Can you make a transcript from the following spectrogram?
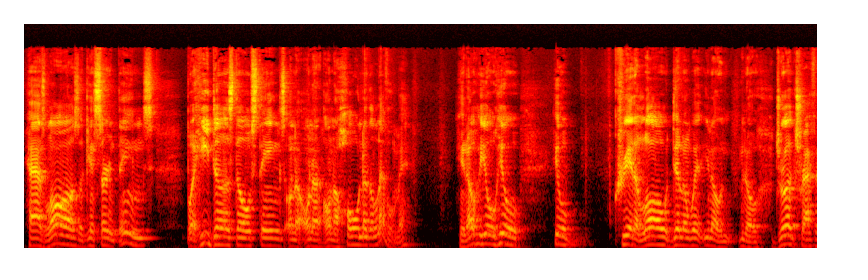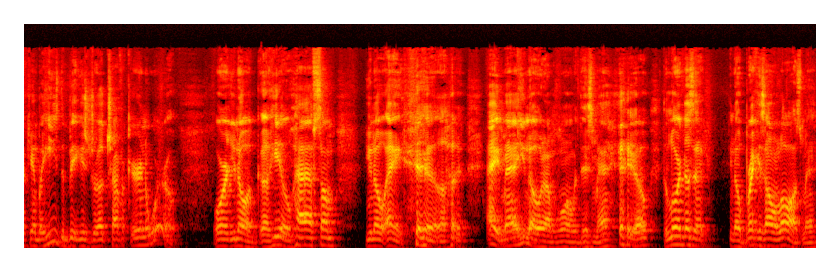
has laws against certain things, but he does those things on a on a on a whole nother level, man. You know, he'll he'll he'll create a law dealing with you know you know drug trafficking, but he's the biggest drug trafficker in the world. Or you know uh, he'll have some you know hey hey man you know where I'm going with this man. you know the Lord doesn't you know break His own laws, man.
